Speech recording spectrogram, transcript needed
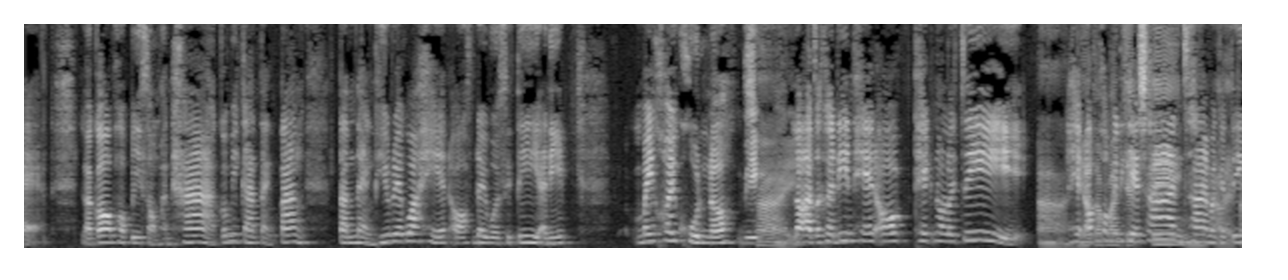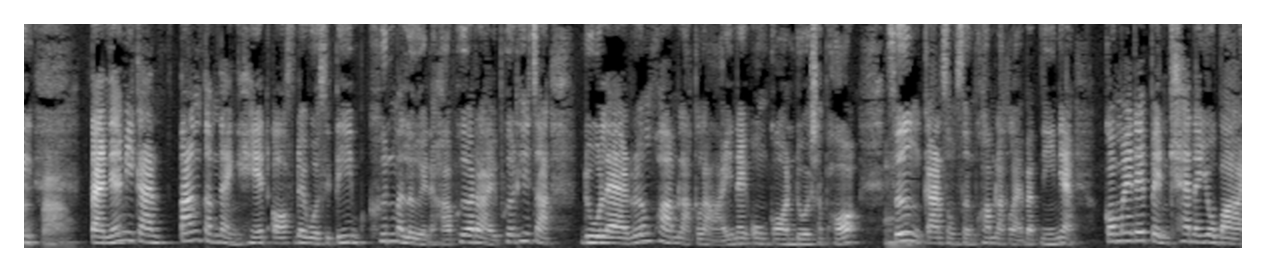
1998 แล้วก็พอปี 2005 ก็มีการแต่งตั้งตำแหน่งที่เรียกว่า Head of Diversity อันนี้ ไม่ค่อยคุ้นเนาะบิ๊กใช่เราอาจจะเคยได้ยิน Head of Technology อ่า Head of Communication ใช่ Marketing อะไรต่างแต่เนี้ยมีการตั้งตำแหน่ง Head of Diversity ขึ้นมาเลยนะคะ เพื่ออะไรเพื่อที่จะดูแลเรื่องความหลากหลายในองค์กรโดยเฉพาะ ซึ่งการส่งเสริมความหลากหลายแบบนี้เนี่ยก็ไม่ได้เป็นแค่นโยบาย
